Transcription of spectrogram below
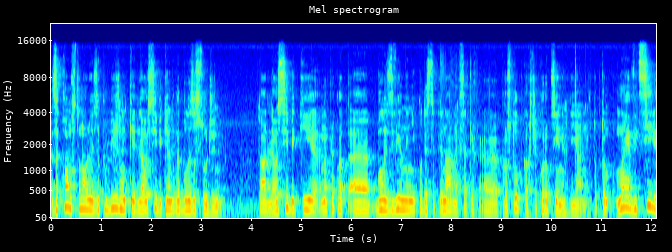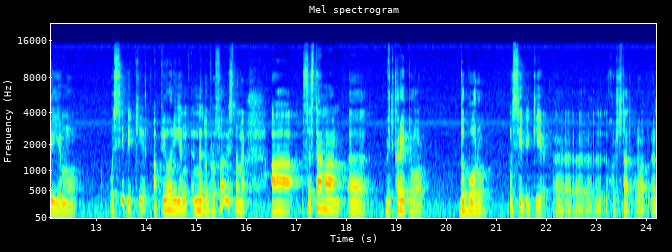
закон встановлює запобіжники для осіб, які, наприклад, були засуджені. Та, для осіб, які, наприклад, е, були звільнені по дисциплінарних всяких е, проступках чи корупційних діяннях. Тобто ми відсіюємо осіб, які апріорі є недобросовісними, а система е, відкритого добору осіб, які хочуть стати приват-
